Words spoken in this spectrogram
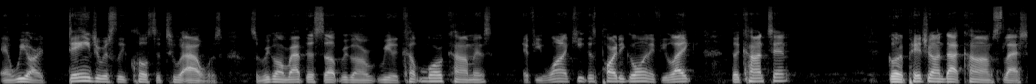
and we are dangerously close to two hours. So we're gonna wrap this up. We're gonna read a couple more comments. If you want to keep this party going, if you like the content, go to patreon.com slash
